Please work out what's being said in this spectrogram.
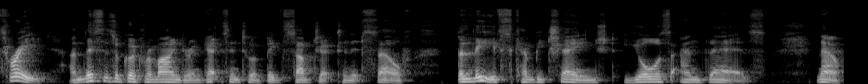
Three, and this is a good reminder and gets into a big subject in itself beliefs can be changed, yours and theirs. Now,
